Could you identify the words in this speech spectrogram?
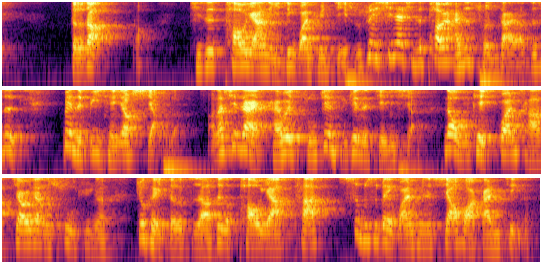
得到啊，其实抛压呢已经完全结束，所以现在其实抛压还是存在的，只是变得比以前要小了啊。那现在还会逐渐逐渐的减小。那我们可以观察交易量的数据呢，就可以得知啊，这个抛压它是不是被完全的消化干净了？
